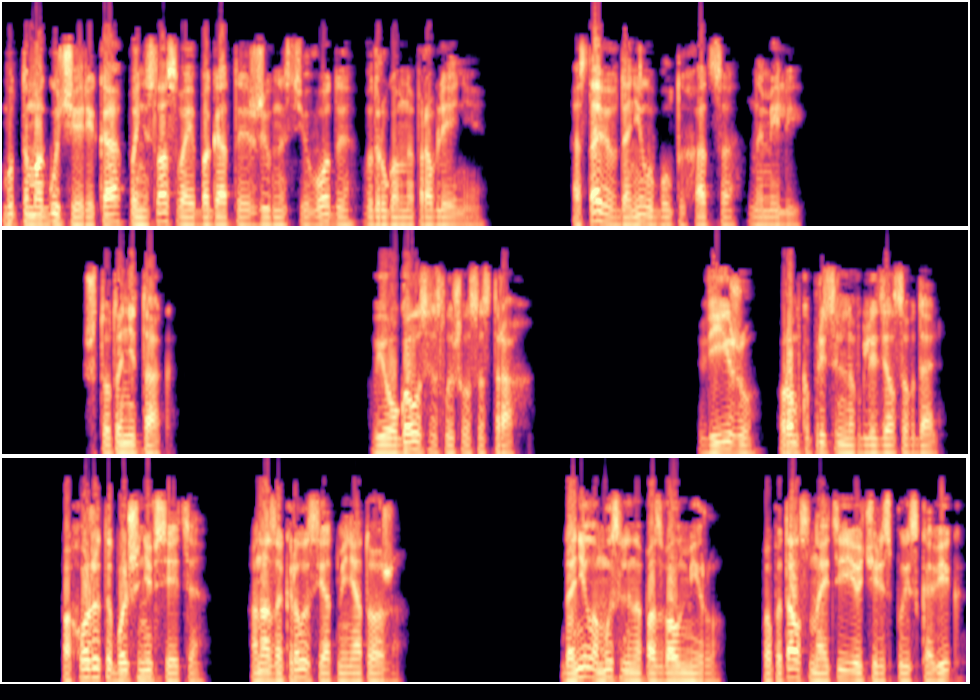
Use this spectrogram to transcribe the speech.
будто могучая река понесла свои богатые живностью воды в другом направлении, оставив Данилу бултыхаться на мели. Что-то не так. В его голосе слышался страх. «Вижу», — Ромка пристально вгляделся вдаль. «Похоже, ты больше не в сети. Она закрылась и от меня тоже». Данила мысленно позвал Миру, попытался найти ее через поисковик,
